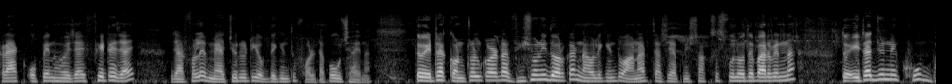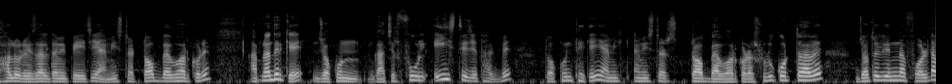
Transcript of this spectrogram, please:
ক্র্যাক ওপেন হয়ে যায়, ফেটে যায়, যার ফলে ম্যাচুরিটি অবধি কিন্তু ফলটা পৌঁছায় না। তো এটা কন্ট্রোল করাটা ভীষণই দরকার, না হলে কিন্তু আনার চাষে আপনি সাকসেসফুল হতে পারবেন না। তো এটার জন্য খুব ভালো রেজাল্ট আমি পেয়েছি অ্যামিস্টার টপ ব্যবহার করে। আপনাদেরকে যখন গাছের ফুল এই স্টেজে থাকবে, তখন থেকেই আমি অ্যামিস্টার টপ ব্যবহার করা শুরু করতে হবে। যতদিন না ফলটা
